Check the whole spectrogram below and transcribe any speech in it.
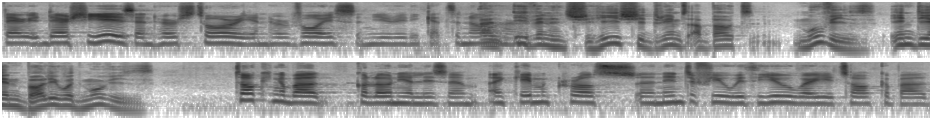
there there she is and her story and her voice, and you really get to know and her. And even she she dreams about movies, Indian Bollywood movies. Talking about colonialism, I came across an interview with you where you talk about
